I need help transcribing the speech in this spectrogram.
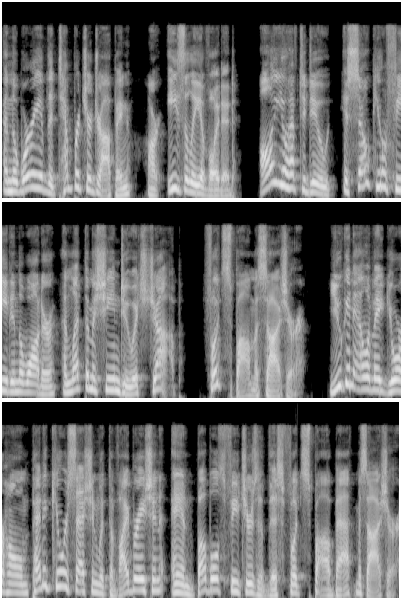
and the worry of the temperature dropping are easily avoided. All you have to do is soak your feet in the water and let the machine do its job. Foot Spa Massager. You can elevate your home pedicure session with the vibration and bubbles features of this foot spa bath massager.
